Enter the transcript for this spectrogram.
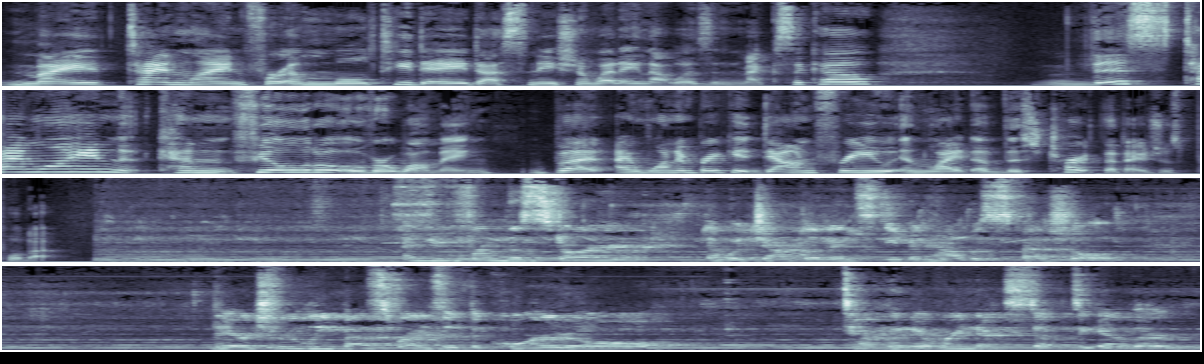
my timeline for a multi day destination wedding that was in Mexico. This timeline can feel a little overwhelming, but I want to break it down for you in light of this chart that I just pulled up. I knew from the start that what Jacqueline and Stephen had was special. They are truly best friends at the core of it all tackling every next step together.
